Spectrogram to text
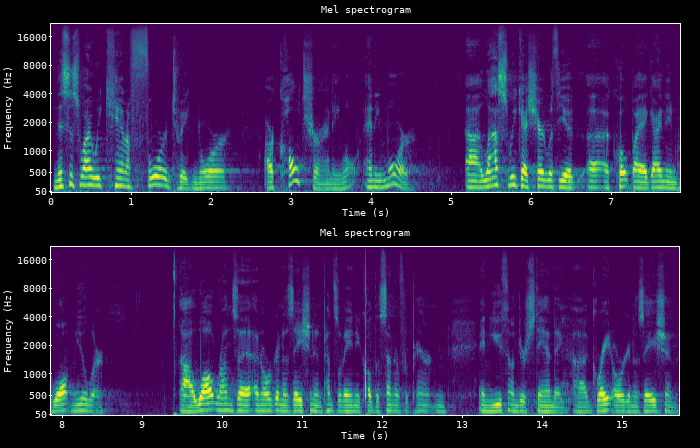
And this is why we can't afford to ignore our culture anymore. Uh, last week, I shared with you a, a, quote by a guy named Walt Mueller. Uh, Walt runs a, an organization in Pennsylvania called the Center for Parent and, and Youth Understanding, a great organization.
